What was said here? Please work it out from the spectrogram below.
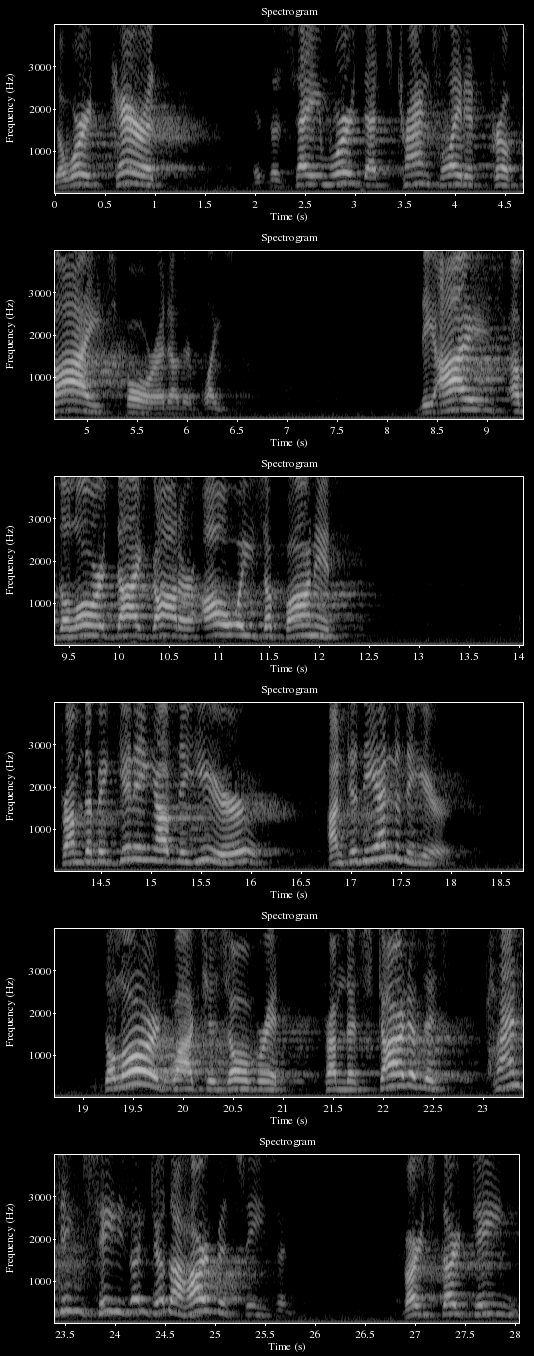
The word careth is the same word that's translated provides for at other places. The eyes of the Lord thy God are always upon it from the beginning of the year unto the end of the year. The Lord watches over it from the start of this planting season to the harvest season. Verse 13,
